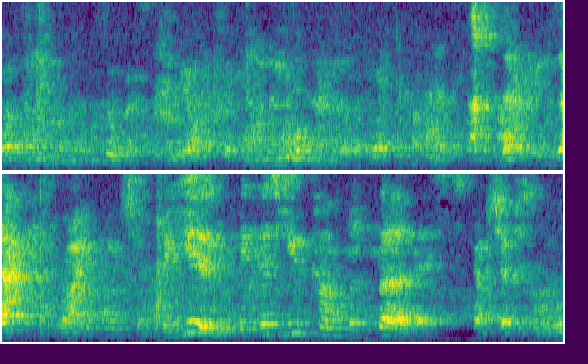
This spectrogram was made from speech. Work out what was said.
Well done, Silver. Here we are. Zach, Zach, right. For you, because you come the furthest, God's churches all the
